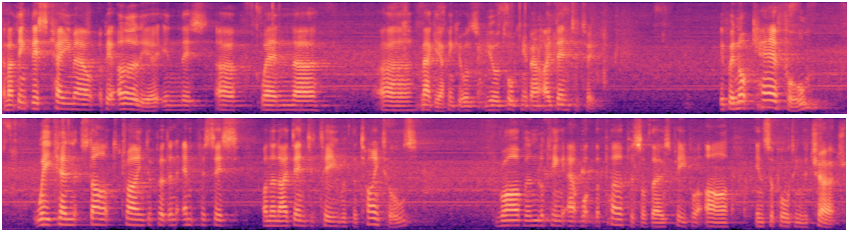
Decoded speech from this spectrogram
And I think this came out a bit earlier in this uh, when uh, uh, Maggie, I think it was, you were talking about identity. If we're not careful, we can start trying to put an emphasis on an identity with the titles rather than looking at what the purpose of those people are in supporting the church.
